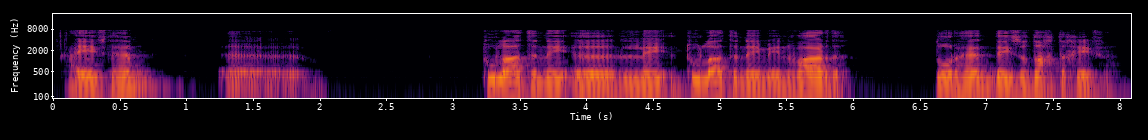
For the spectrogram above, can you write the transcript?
Hij heeft hen uh, toelaten, toelaten nemen in waarde door hen deze dag te geven.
